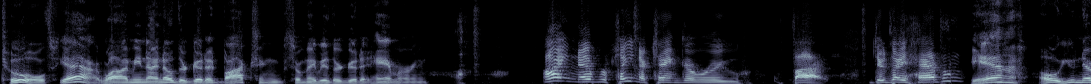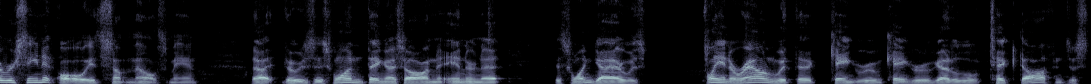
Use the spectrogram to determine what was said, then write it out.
Tools? Yeah. Well, I mean, I know they're good at boxing, so maybe they're good at hammering. I ain't never seen a kangaroo fight. Do they have them? Yeah. Oh, you never seen it? Oh, it's something else, man. Uh, there was this one thing I saw on the internet. This one guy was playing around with the kangaroo, and kangaroo got a little ticked off and just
